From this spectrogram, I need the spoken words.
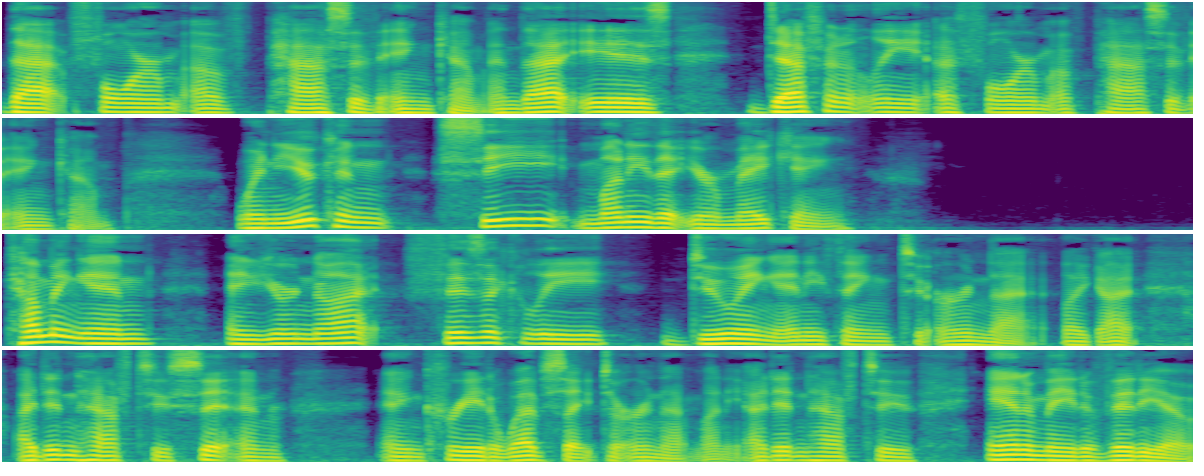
that form of passive income. And that is definitely a form of passive income. When you can see money that you're making coming in and you're not physically doing anything to earn that. Like I I didn't have to sit and and create a website to earn that money. I didn't have to animate a video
